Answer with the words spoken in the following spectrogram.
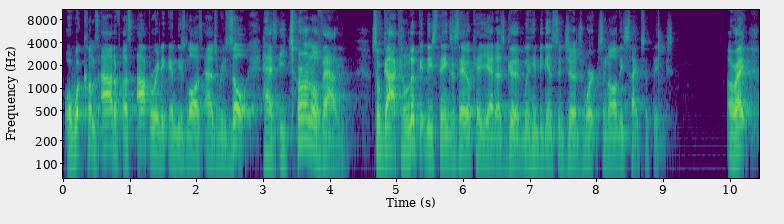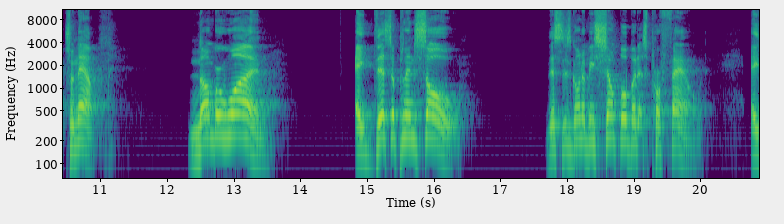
or what comes out of us operating in these laws as a result has eternal value. So God can look at these things and say, okay, yeah, that's good when he begins to judge works and all these types of things. All right. So now Number one, a disciplined soul. This is going to be simple, but it's profound. A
